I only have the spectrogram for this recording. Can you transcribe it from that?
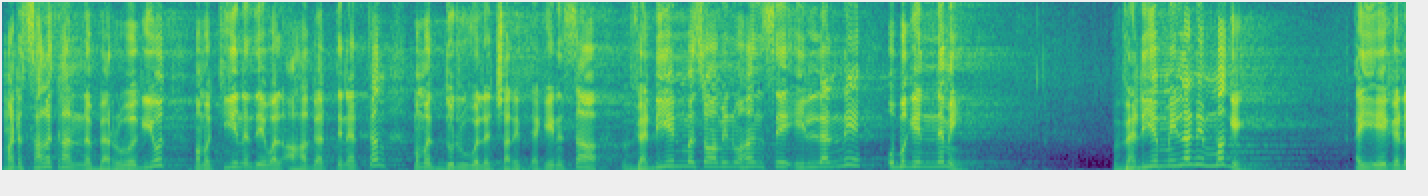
මට සලකන්න බැරුව ගියොත් මම කියන දේවල් අහගත්තේ නැත්තම් මම දුර්වල චරිතයක්. ඒ නිසා වැඩියෙන්ම ස්වාමින් වහන්සේ ඉල්ලන්නේ ඔබගෙන් නෙමෙයි. වැඩියෙන්ම ඉල්ලන්නේ මගෙන්. ඇයි ඒකට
